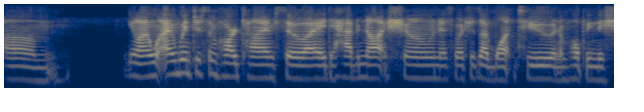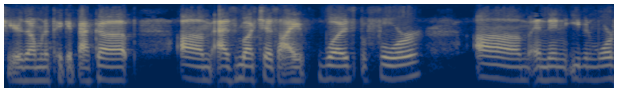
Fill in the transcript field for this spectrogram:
um, you know, I, I went through some hard times, so I have not shown as much as I want to, and I'm hoping this year that I'm going to pick it back up um, as much as I was before, um, and then even more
